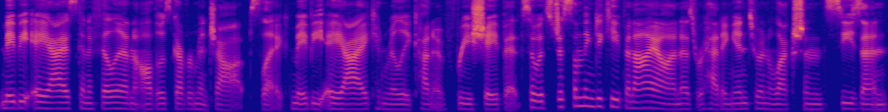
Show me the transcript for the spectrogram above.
maybe AI is going to fill in all those government jobs. Like maybe AI can really kind of reshape it. So it's just something to keep an eye on as we're heading into an election season,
